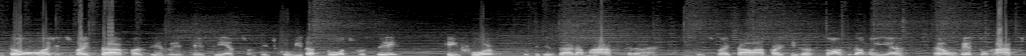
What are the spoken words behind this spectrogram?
Então a gente vai estar fazendo esse evento, a gente convida a todos vocês, quem for utilizar a máscara, né? A gente vai estar lá a partir das 9 da manhã. É um evento rápido,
